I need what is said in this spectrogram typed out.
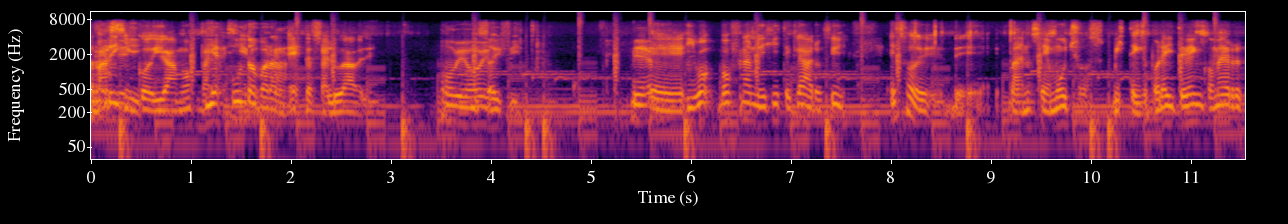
básico, digamos, para 10 puntos para esto es saludable. Obvio, obvio. Soy fit. Bien. Eh, y vos, vos, Fran, me dijiste, claro, sí. Eso de, de no sé, muchos, viste, que por ahí te ven comer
